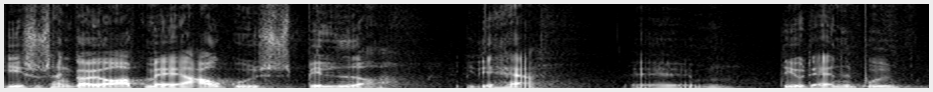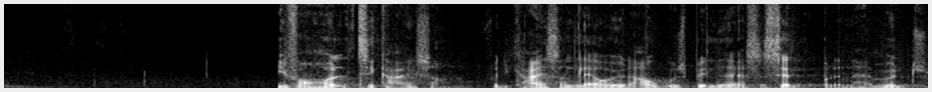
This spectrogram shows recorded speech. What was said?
Jesus han gør jo op med afguds billeder i det her. Øh, det er jo det andet bud i forhold til kejseren. Fordi kejseren laver jo et afgudsbillede af sig selv på den her mønt.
